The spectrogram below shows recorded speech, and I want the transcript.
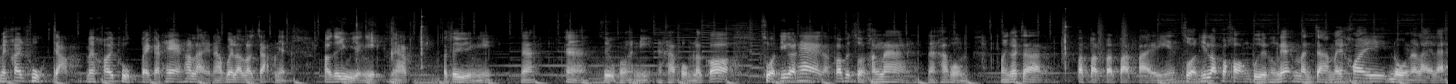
ไม่ค่อยถูกจับ ไม่ค่อยถูกไปกระแทกเท่าไหร่นะเวลาเราจับเนี่ยเราจะอยู่อย่างนี้นะครับเราจะอยู่อย่างนี้นะอ่าจะอยู่ประมาณนี้นะครับผมแล้วก็ส่วนที่กระแทกก็เป็นส่วนข้างหน้านะครับผมมันก็จะปัดปัดปัดปัดไปอย่างเงี้ยส่วนที่เราประคองปืนตรงเนี้ยมันจะไม่ค่อยโดนอะไรแล้ว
